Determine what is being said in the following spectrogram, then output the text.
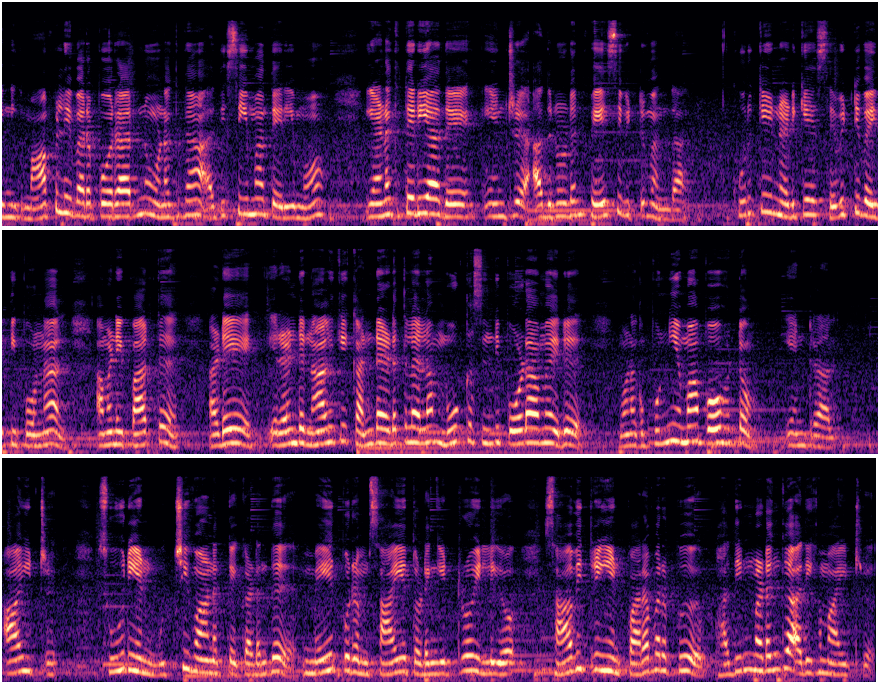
இன்னைக்கு மாப்பிள்ளை வரப்போறாருன்னு உனக்கு தான் அதிசயமாக தெரியுமோ? எனக்கு தெரியாதே என்று அதனுடன் பேசிவிட்டு வந்தாள். குறுக்கே நடிக்கே செவிட்டி வைத்தி போனால் அவனை பார்த்து அடே இரண்டு நாளைக்கு கண்ட இடத்துலலாம் மூக்க சிந்தி போடாமல் இரு. உனக்கு புண்ணியமாக போகட்டும். என்றாள். ஆயிற்று. சூரியன் உச்சி வானத்தை கடந்து மேற்புறம் சாயத் தொடங்கிற்றோ இல்லையோ? சாவித்ரியின் பரபரப்பு பதின்மடங்கு அதிகமாயிற்று.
